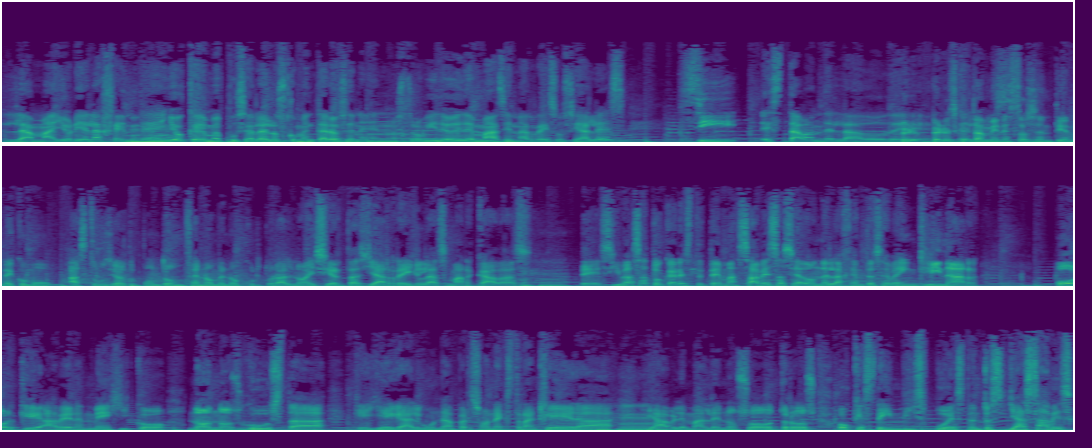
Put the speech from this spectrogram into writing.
la mayoría de la gente, yo que me puse a leer los comentarios en, en nuestro video y demás y en las redes sociales, sí estaban del lado de. Pero, pero es que también esto se entiende como hasta un cierto punto un fenómeno cultural, ¿no? Hay ciertas ya reglas marcadas de si vas a tocar este tema, sabes hacia dónde la gente se va a inclinar. Porque, a ver, en México no nos gusta que llegue alguna persona extranjera y hable mal de nosotros o que esté indispuesta. Entonces ya sabes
